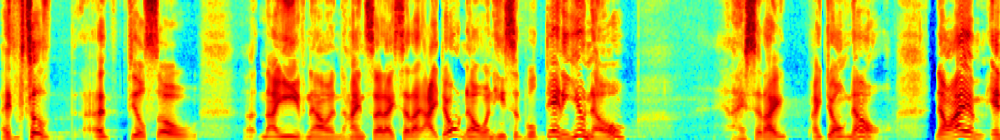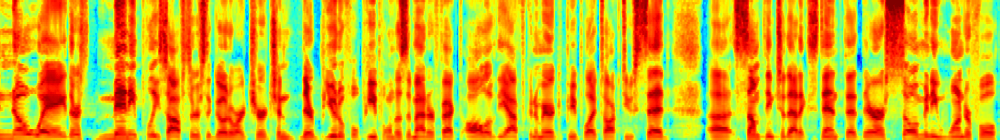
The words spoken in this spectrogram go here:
I feel, I feel so uh, naive now in hindsight. I said, I, I don't know. And he said, Well, Danny, you know. I said, I, I don't know. Now, I am in no way, there's many police officers that go to our church, and they're beautiful people. And as a matter of fact, all of the African American people I talked to said uh, something to that extent that there are so many wonderful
